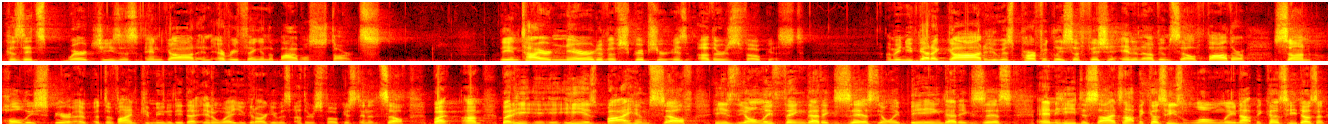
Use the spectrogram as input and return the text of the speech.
Because it's where Jesus and God and everything in the Bible starts. The entire narrative of Scripture is others focused. I mean, you've got a God who is perfectly sufficient in and of himself Father, Son, Holy Spirit, a, a divine community that, in a way, you could argue is others focused in itself. But, um, but he, he is by himself. He is the only thing that exists, the only being that exists. And he decides, not because he's lonely, not because he doesn't,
